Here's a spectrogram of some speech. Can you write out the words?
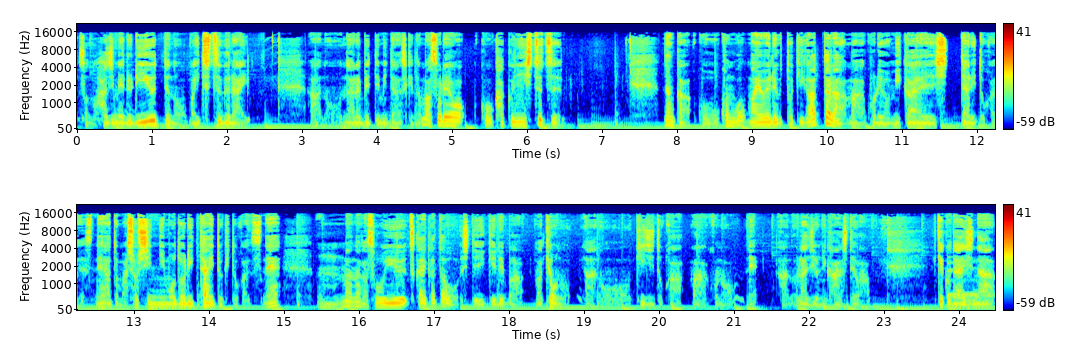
その始める理由っていうのを、ま、5つぐらいあの並べてみたんですけど、まあ、それをこう確認しつつなんかこう今後迷える時があったら、まあ、これを見返したりとかですね。あとまあ初心に戻りたい時とかですね、うん、まあなんかそういう使い方をしていければ、まあ、今日のあの記事とか、まあ、このねあのラジオに関しては結構大事な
